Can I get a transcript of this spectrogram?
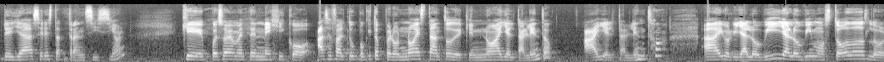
de ya hacer esta transición que pues obviamente en México hace falta un poquito, pero no es tanto de que no haya el talento, hay el talento, hay porque ya lo vi, ya lo vimos todos, lo,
